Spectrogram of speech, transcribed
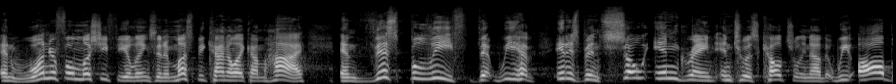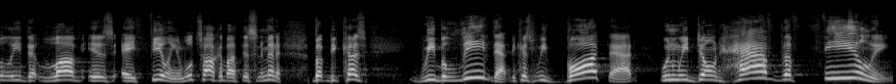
and wonderful mushy feelings and it must be kind of like I'm high and this belief that we have, it has been so ingrained into us culturally now that we all believe that love is a feeling. And we'll talk about this in a minute. But because we believe that, because we bought that, when we don't have the feeling,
